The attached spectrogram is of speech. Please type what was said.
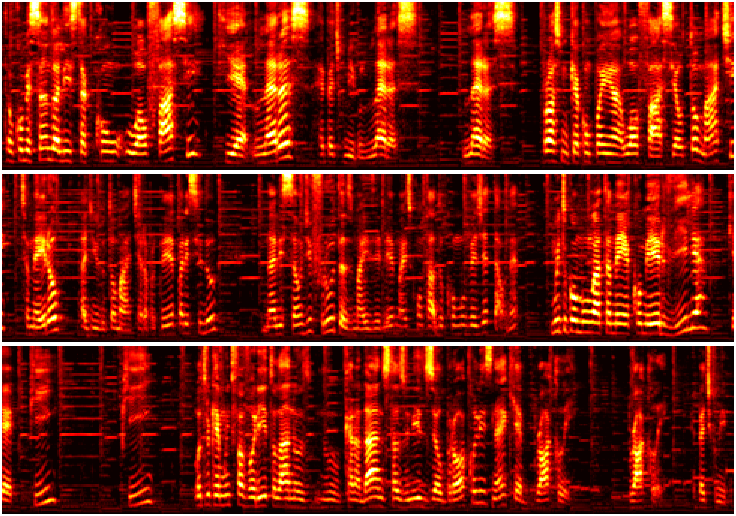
Então, começando a lista com o alface, que é lettuce. Repete comigo, lettuce. Lettuce. Próximo que acompanha o alface é o tomate, tomato. Tadinho do tomate, era para ter aparecido na lição de frutas, mas ele é mais contado como vegetal, né? Muito comum lá também é comer ervilha, que é pea, pea. Outro que é muito favorito lá no, no Canadá, nos Estados Unidos, é o brócolis, né? Que é broccoli. Broccoli. Repete comigo.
